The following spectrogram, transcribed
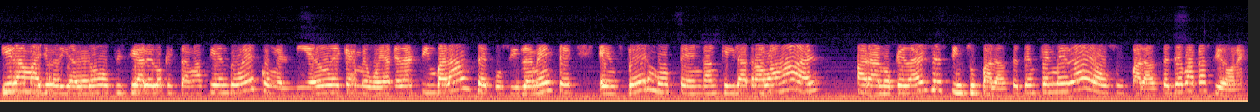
Y la mayoría de los oficiales lo que están haciendo es, con el miedo de que me voy a quedar sin balance, posiblemente enfermos tengan que ir a trabajar para no quedarse sin sus balances de enfermedad o sus balances de vacaciones.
